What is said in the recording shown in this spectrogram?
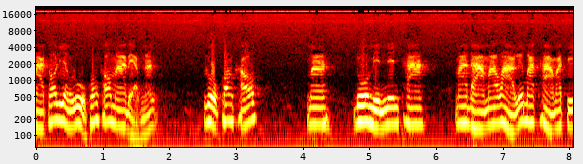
หากเขาเลี้ยงลูกของเขามาแบบนั้น ลูกของเขามาดูหมิ่นนินทา มาด่ามาว่า หรือมาข่ามาตี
